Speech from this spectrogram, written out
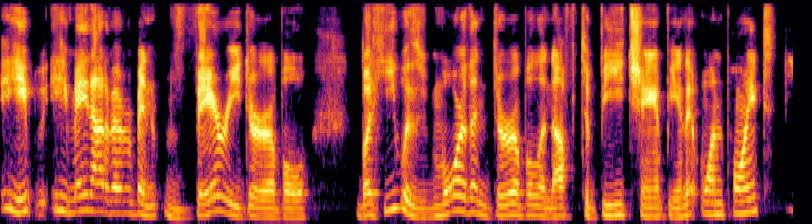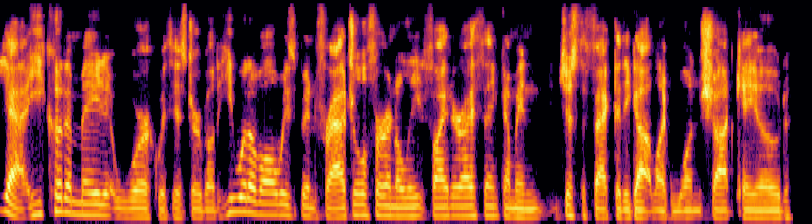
He he may not have ever been very durable, but he was more than durable enough to be champion at one point. Yeah, he could have made it work with his durability. He would have always been fragile for an elite fighter, I think. I mean, just the fact that he got like one shot KO'd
